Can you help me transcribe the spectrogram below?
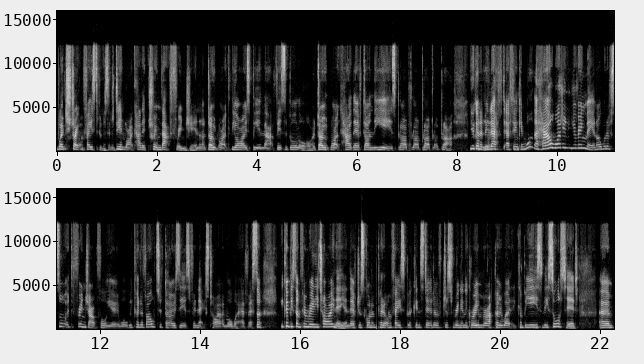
went straight on Facebook and said, "I didn't like how they trimmed that fringe in. I don't like the eyes being that visible, or I don't like how they've done the ears." Blah blah blah blah blah. You're going to be yeah. left there thinking, "What the hell? Why didn't you ring me?" And I would have sorted the fringe out for you, or we could have altered those ears for next time, or whatever. So it could be something really tiny, and they've just gone and put it on Facebook instead of just ringing the groomer up, and it can be easily sorted. Um,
